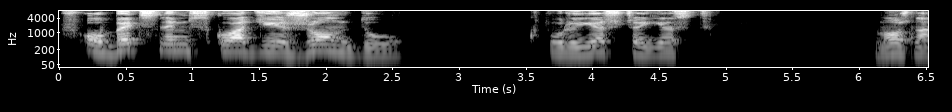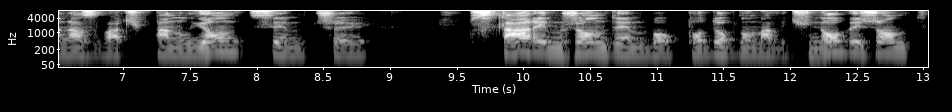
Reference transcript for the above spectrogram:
W obecnym składzie rządu, który jeszcze jest, można nazwać panującym czy starym rządem, bo podobno ma być nowy rząd,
